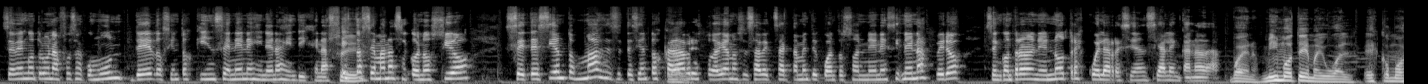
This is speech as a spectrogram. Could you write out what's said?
se ve encontró una fosa común de 215 nenes y nenas indígenas. Sí. Esta semana se conoció 700, más de 700 cadáveres, todavía no se sabe exactamente cuántos son nenes y nenas, pero se encontraron en otra escuela residencial en Canadá. Bueno, mismo tema igual. Es como,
